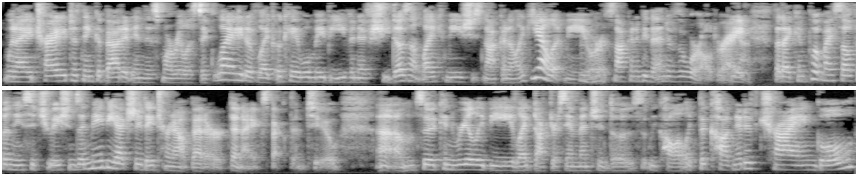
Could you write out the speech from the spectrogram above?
when I try to think about it in this more realistic light of like, okay, well, maybe even if she doesn't like me, she's not going to like yell at me or Mhm. it's not going to be the end of the world, right? Yeah. That I can put myself in these situations and maybe actually they turn out better than I expect them to. Um, so it can really be like Dr. Sam mentioned those, we call it like the cognitive triangle,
